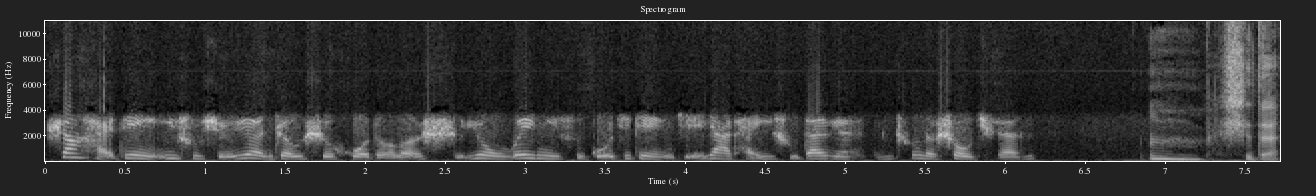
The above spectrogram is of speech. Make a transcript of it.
上海电影艺术学院正式获得了使用威尼斯国际电影节亚太艺术单元名称的授权。嗯，是的。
